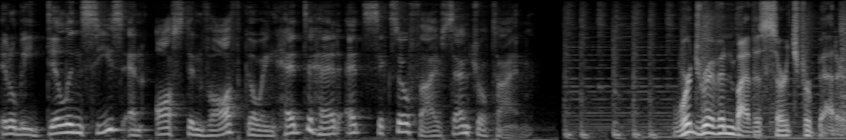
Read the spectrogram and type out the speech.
It'll be Dylan Cease and Austin Voth going head to head at 6.05 Central Time. We're driven by the search for better.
